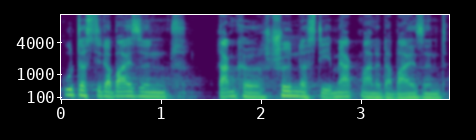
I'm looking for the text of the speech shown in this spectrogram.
gut, dass die dabei sind, danke, schön, dass die Merkmale dabei sind.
